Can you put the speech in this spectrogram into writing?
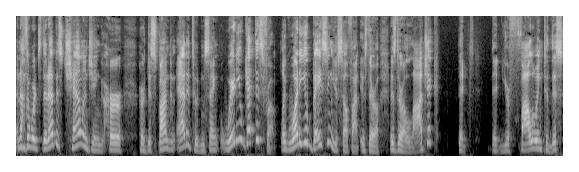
In other words, the Rebbe is challenging her her despondent attitude and saying, "Where do you get this from? Like, what are you basing yourself on? Is there a is there a logic that that you're following to this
